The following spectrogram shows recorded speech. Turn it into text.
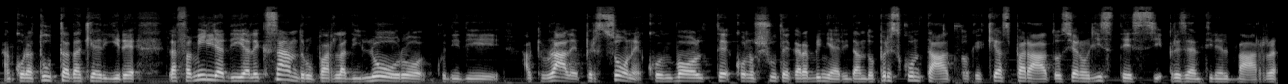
ancora tutta da chiarire. La famiglia di Alexandru parla di loro, quindi di, al plurale, persone coinvolte, conosciute ai carabinieri, dando per scontato che chi ha sparato siano gli stessi presenti nel bar.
